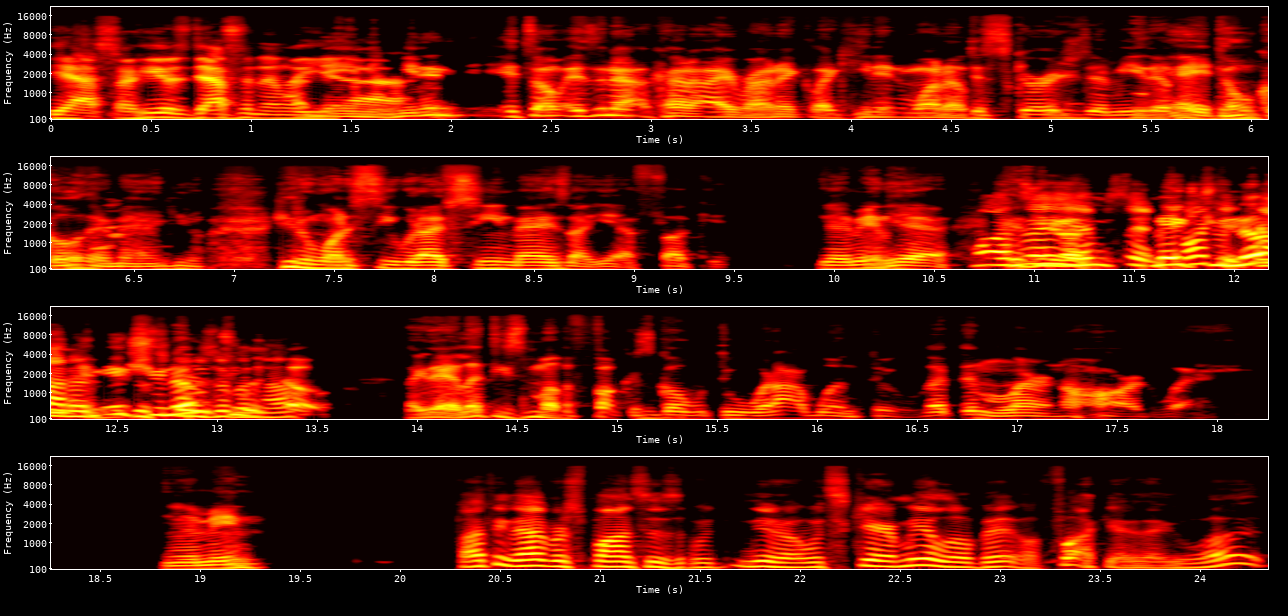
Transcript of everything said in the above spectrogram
Yeah. So he was definitely. I definitely. mean, uh, he didn't. It's al- isn't that kind of ironic? Like he didn't want to discourage them either. Hey, don't go there, man. You know, you don't want to see what I've seen, man. He's like, yeah, fuck it. You know what I mean? Yeah. Well, I 'Cause, think you know, him saying makes fuck you it numb. It makes you numb to discouraged it enough. though. Like, hey, let these motherfuckers mm. go through what I went through. Let them learn the hard way. You know what I mean? I think that response is would you know would scare me a little bit. Well, fuck it. Like, what?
